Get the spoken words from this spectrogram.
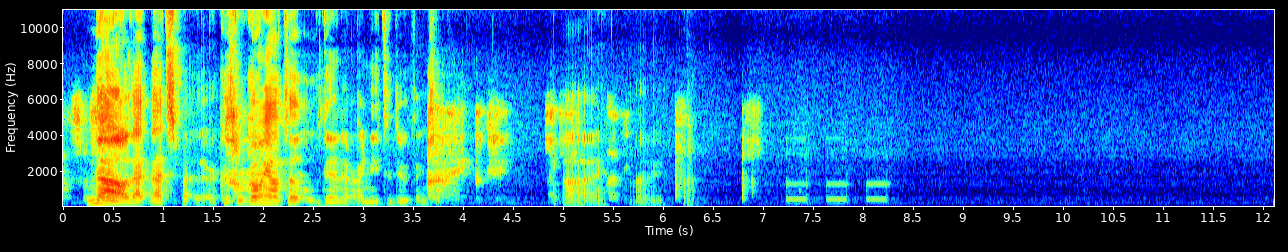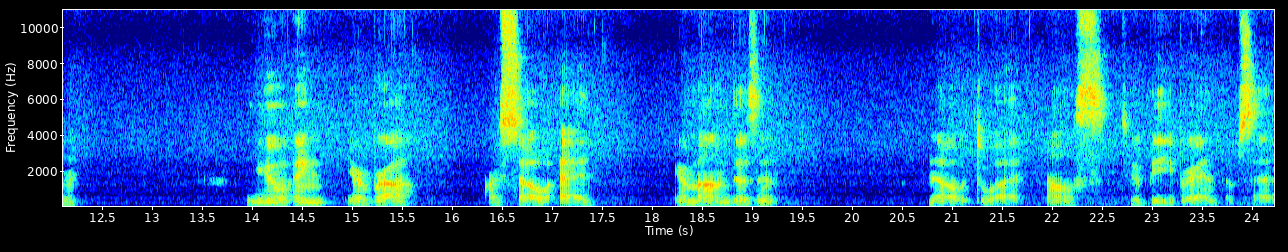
else. No, that that's better because we're going out to dinner. I need to do things. All Like, right. Okay. bye. Love you. Bye. Bye. Hmm. You and your bra are so Ed. Your mom doesn't know what else to be brand upset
